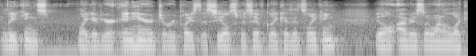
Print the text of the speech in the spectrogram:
leaking like if you're in here to replace the seal specifically because it's leaking you'll obviously want to look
